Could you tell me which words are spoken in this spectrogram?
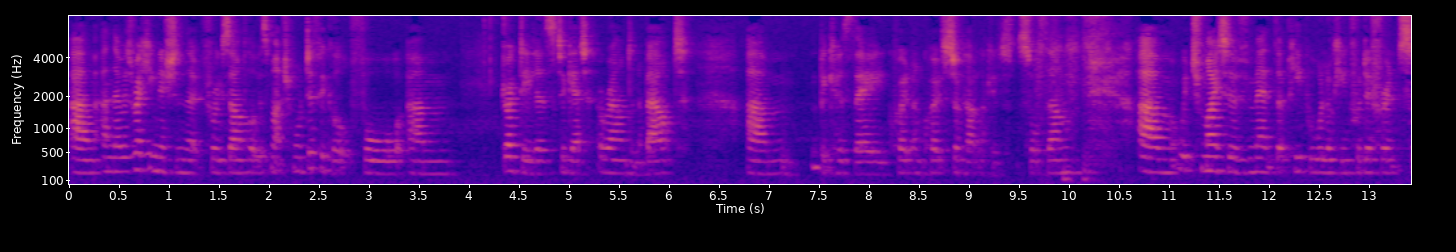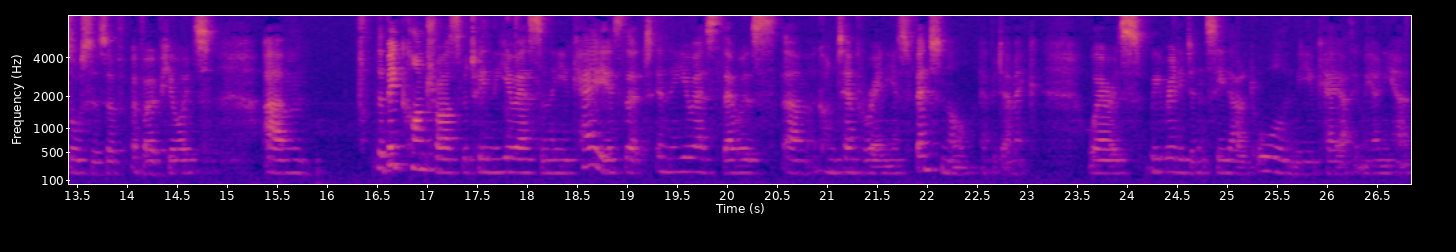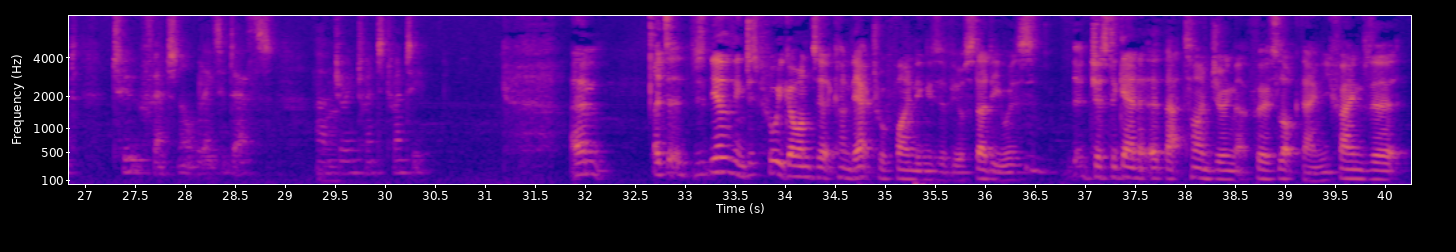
Um, and there was recognition that, for example, it was much more difficult for um, drug dealers to get around and about um, because they quote unquote stuck out like a sore thumb. um, which might have meant that people were looking for different sources of, of opioids. Um, the big contrast between the US and the UK is that in the US there was um, a contemporaneous fentanyl epidemic, whereas we really didn't see that at all in the UK. I think we only had two fentanyl related deaths um, right. during 2020. Um, the other thing, just before we go on to kind of the actual findings of your study, was mm. just again at that time during that first lockdown, you found that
